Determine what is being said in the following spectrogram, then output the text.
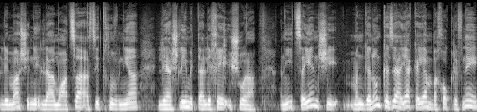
למה שנ... למועצה הארצית לתכנון ובנייה להשלים את תהליכי אישורה. אני אציין שמנגנון כזה היה קיים בחוק לפני,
